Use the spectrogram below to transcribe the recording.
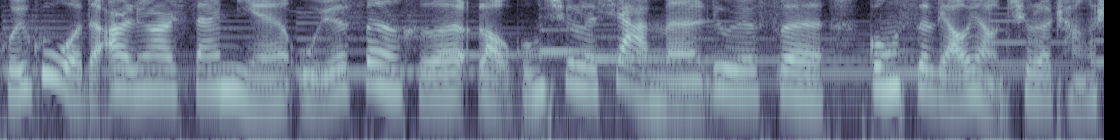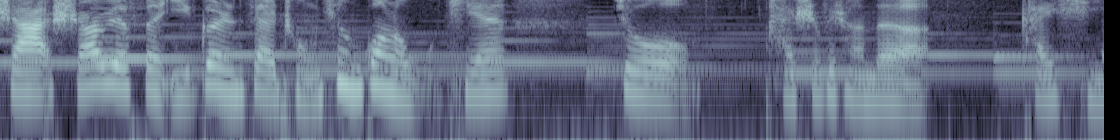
回顾我的二零二三年，五月份和老公。去了厦门，六月份公司疗养去了长沙，十二月份一个人在重庆逛了五天，就还是非常的开心。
